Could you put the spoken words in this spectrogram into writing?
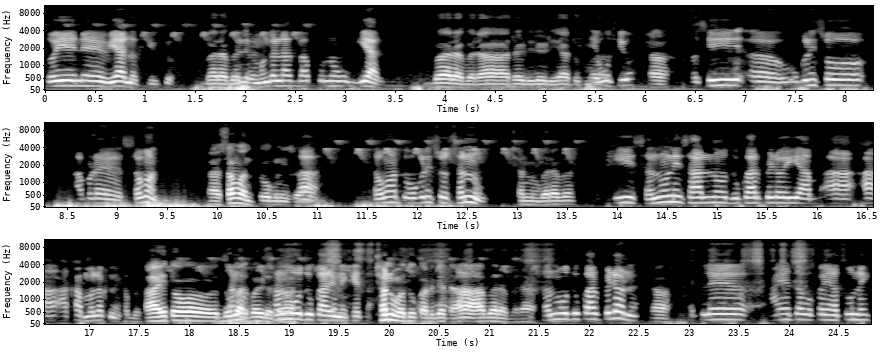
તો એને વ્યા નથી કયો બરાબર એટલે મંગલનાથ બાપુનું ગયા બરાબર હા રેડી રેડી આ ટૂંકમાં. એવું થયું. હા. પછી ઓગણીસો આપણે સંવંત હા સંવંત ઓગણીસો. હા સંવંત ઓગણીસો છન્નું. છન્નું બરાબર. એ સનુની સાલનો દુકાળ પડ્યો એ આખા મલકને ખબર. હા એ તો દુકાળ પડ્યો સન્નુ દુકાળીને કહેતા. છન્નું દુકાળ કહેતા હા બરાબર હા. સન્નુ દુકાળ પડ્યો ને એટલે અહીંયા તો કઈ હતું નહીં.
